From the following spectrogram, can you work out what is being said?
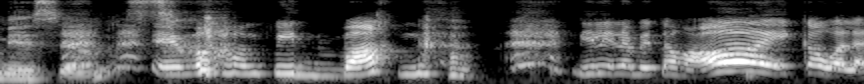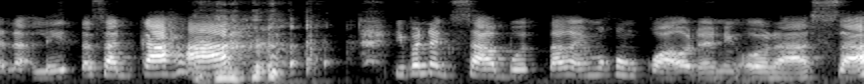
imo ang feedback nga. Dili na bitaw nga, oy, ikaw wala na late sad ka ha. Di ba nagsabot ta imo kung kwaon aning orasa.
